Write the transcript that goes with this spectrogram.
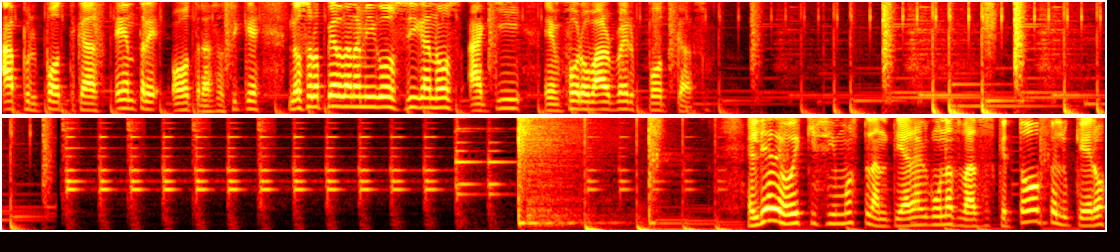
Apple Podcast, entre otras. Así que no se lo pierdan amigos. Síganos aquí en Foro Barber Podcast. El día de hoy quisimos plantear algunas bases que todo peluquero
